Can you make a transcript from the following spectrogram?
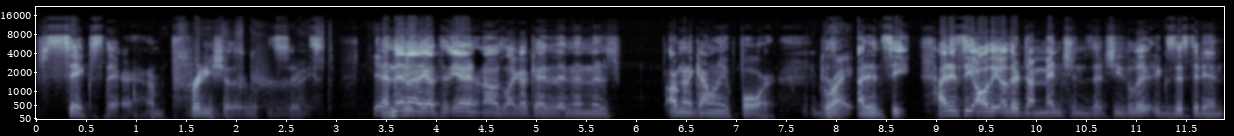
six there. I'm pretty sure there were Jesus six. Yeah, and then it- I got to the end and I was like, okay, then, then there's I'm gonna count only four. right. I didn't see I didn't see all the other dimensions that she li- existed in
